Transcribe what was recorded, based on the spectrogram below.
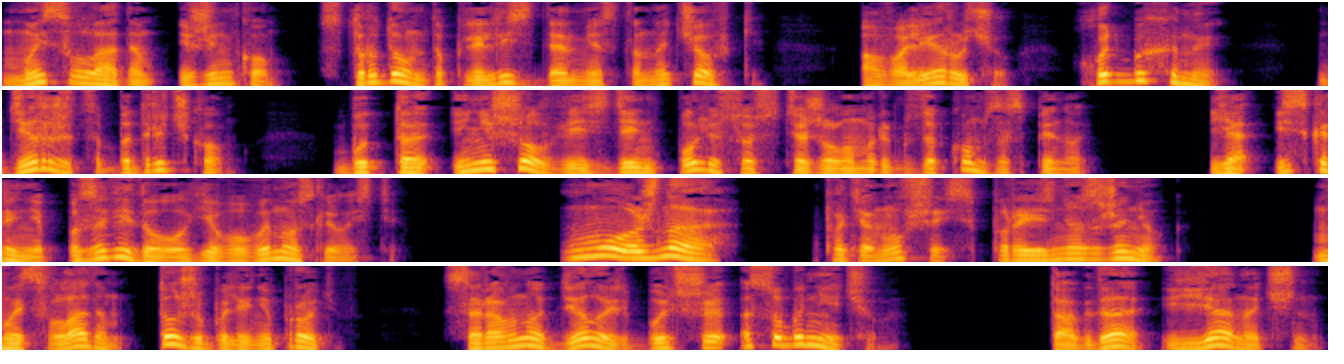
Мы с Владом и Женьком с трудом доплелись до места ночевки, а Валерычу хоть бы хны, держится бодрячком, будто и не шел весь день по лесу с тяжелым рюкзаком за спиной. Я искренне позавидовал его выносливости. «Можно!» – потянувшись, произнес Женек. Мы с Владом тоже были не против. Все равно делать больше особо нечего. Тогда я начну.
